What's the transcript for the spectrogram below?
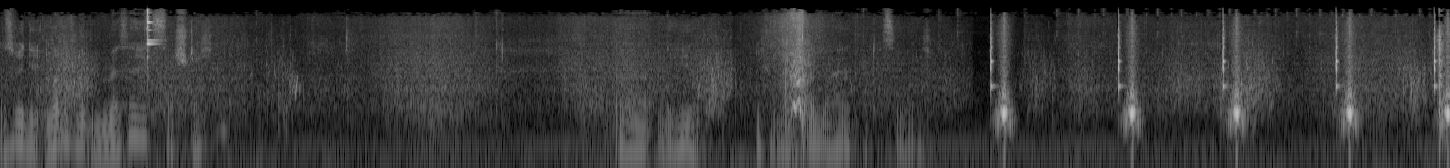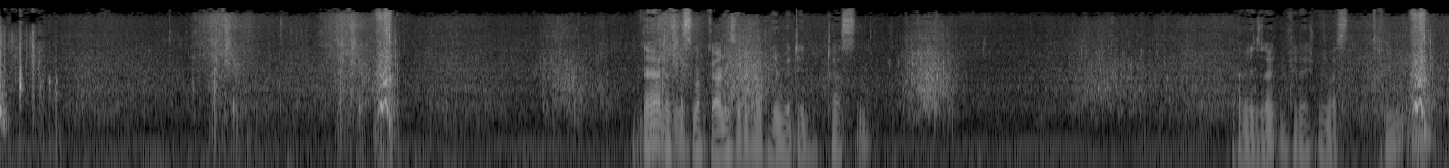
Müssen wir die immer noch mit dem Messer jetzt zerstechen? Äh, nee. Ich will nicht drin behalten, das hier nicht. Na, das ist noch gar nicht so einfach hier mit den Tasten. Ja, wir sollten vielleicht mal was trinken.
